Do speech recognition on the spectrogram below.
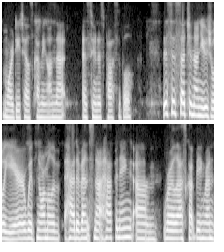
more details coming on that as soon as possible. This is such an unusual year with normal hat events not happening. Um, Royal Ascot being run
